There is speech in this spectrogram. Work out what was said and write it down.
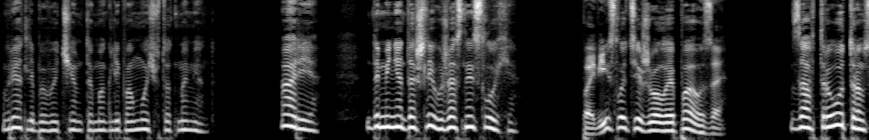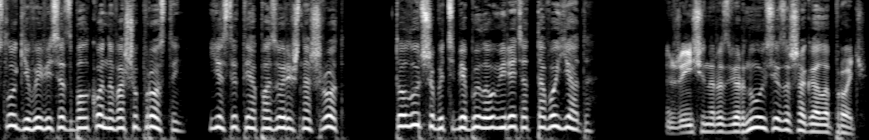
Вряд ли бы вы чем-то могли помочь в тот момент. Ария, до меня дошли ужасные слухи». Повисла тяжелая пауза, Завтра утром слуги вывесят с балкона вашу простынь. Если ты опозоришь наш род, то лучше бы тебе было умереть от того яда. Женщина развернулась и зашагала прочь.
